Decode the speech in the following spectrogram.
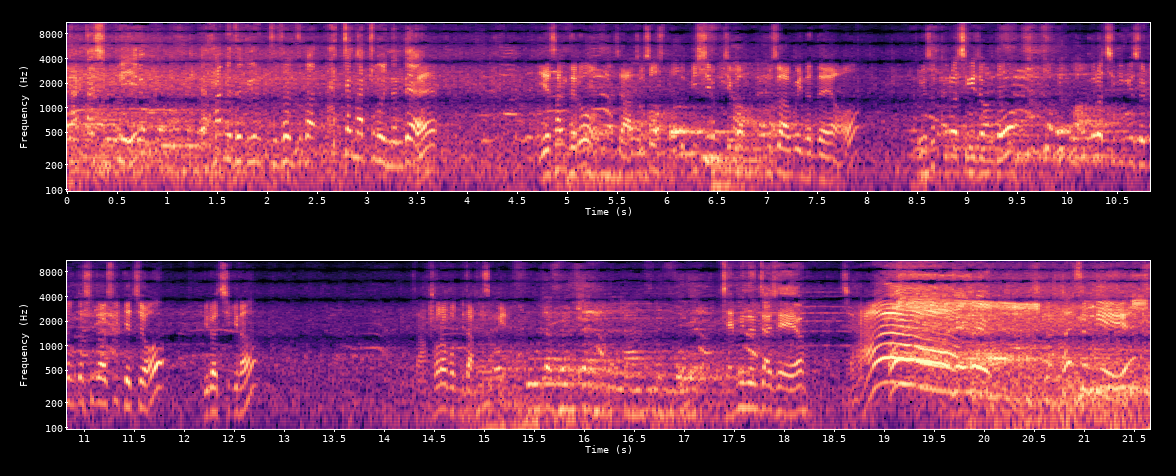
닿다시피 하면서 지금 두 선수가 바짝 낮추고 있는데 네. 예상대로 자, 두 선수 모두 미시름 지금 구사하고 있는데요. 여기서 끌어치기 정도, 끌어치기 기술 정도 시도할 수 있겠죠. 밀어치기나. 자, 돌아봅니다. 한승민. 재밌는 자세예요. 자, 한승민.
